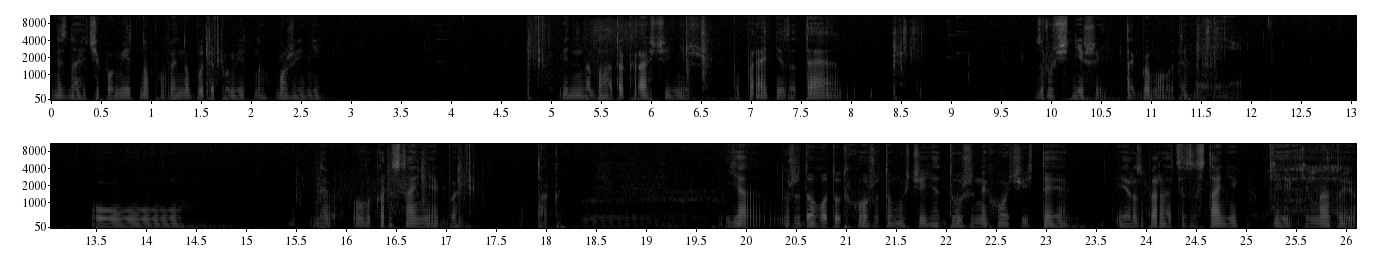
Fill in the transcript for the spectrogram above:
Не знаю, чи помітно, повинно бути помітно, може і ні. Він набагато кращий, ніж попередній, зате зручніший, так би мовити. У, не, у використанні якби. Я дуже довго тут ходжу, тому що я дуже не хочу йти і розбиратися з останньою кі- кімнатою.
